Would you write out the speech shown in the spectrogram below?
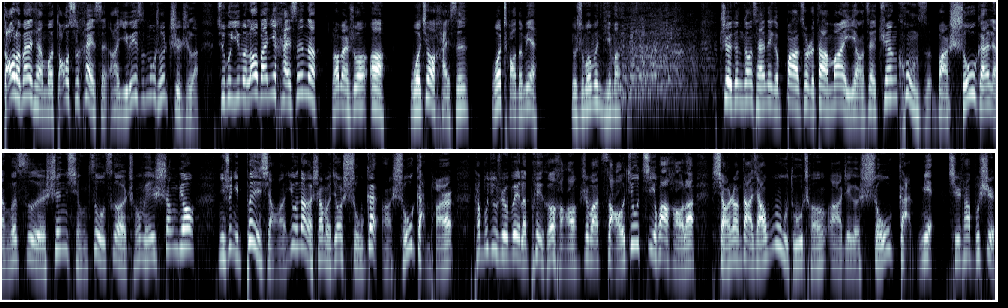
倒了半天没倒出海参啊，以为是弄成汁汁了，最后一问老板，你海参呢？老板说啊。我叫海森，我炒的面有什么问题吗？这跟刚才那个霸座的大妈一样，在捐空子，把“手感”两个字申请注册成为商标。你说你笨想啊，用那个商标叫手干啊，手感牌儿，它不就是为了配合好是吧？早就计划好了，想让大家误读成啊这个手擀面，其实它不是，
